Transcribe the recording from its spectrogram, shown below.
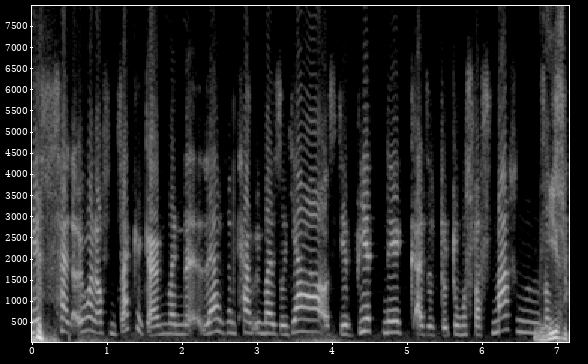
mir ist es halt irgendwann auf den Sack gegangen. Meine Lehrerin kam immer so, ja, aus dir wird nichts, also du, du musst was machen, Wie du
